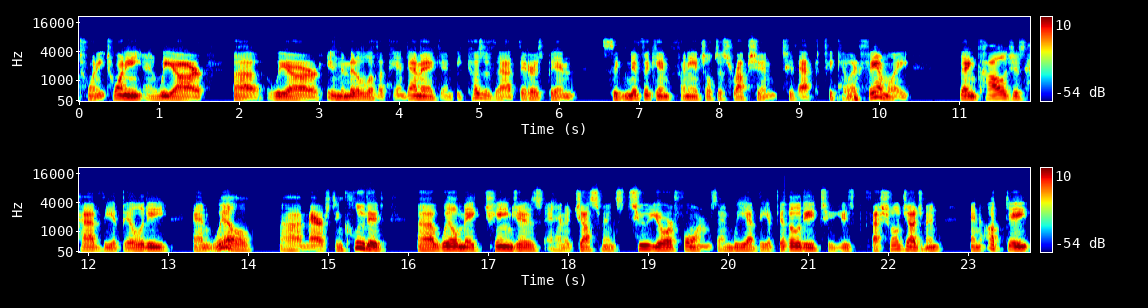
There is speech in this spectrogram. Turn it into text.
2020, and we are uh, we are in the middle of a pandemic, and because of that, there has been significant financial disruption to that particular family. Then colleges have the ability and will, uh, Marist included, uh, will make changes and adjustments to your forms, and we have the ability to use professional judgment and update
